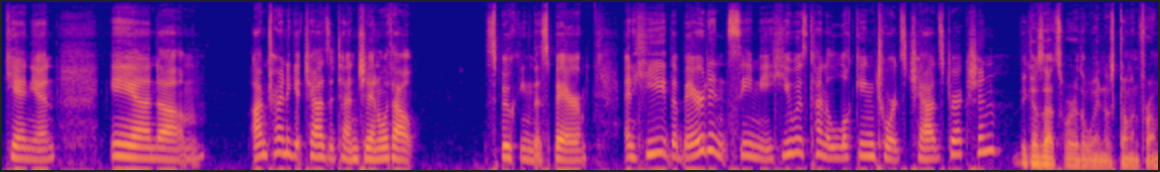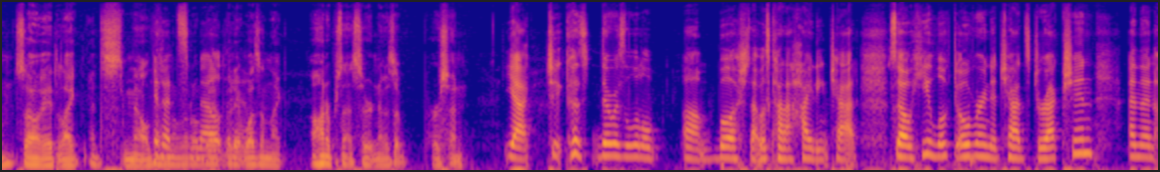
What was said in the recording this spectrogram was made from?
canyon, and um, I'm trying to get Chad's attention without spooking this bear. And he, the bear didn't see me. He was kind of looking towards Chad's direction. because that's where the wind was coming from. So it like had smelled It him had a little smelled bit, but him. it wasn't like 100% certain it was a person. Yeah, because there was a little um, bush that was kind of hiding Chad. So he looked over into Chad's direction, and then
